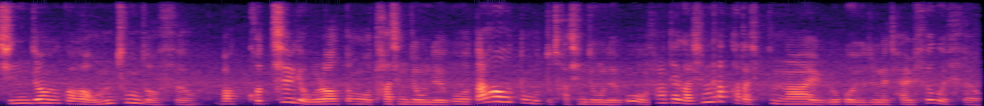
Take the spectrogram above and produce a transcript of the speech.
진정 효과가 엄청 좋았어요. 막 거칠게 올라왔던 거 다 진정되고 따가웠던 것도 다 진정되고 상태가 심각하다 싶은 날 요거 요즘에 잘 쓰고 있어요.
